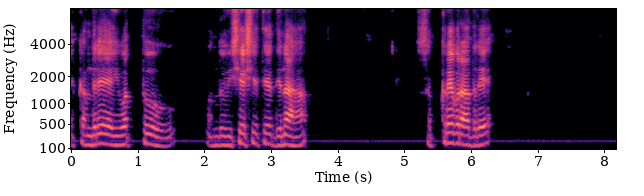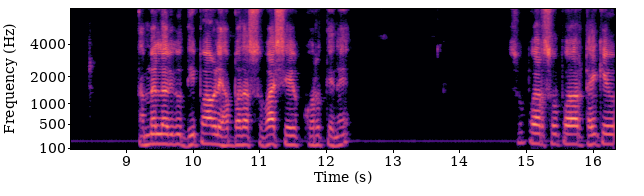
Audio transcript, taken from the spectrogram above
ಯಾಕಂದರೆ ಇವತ್ತು ಒಂದು ವಿಶೇಷತೆ ದಿನ. ಸಬ್ಸ್ಕ್ರೈಬರ್ ಆದರೆ ತಮ್ಮೆಲ್ಲರಿಗೂ ದೀಪಾವಳಿ ಹಬ್ಬದ ಶುಭಾಶಯ ಕೋರುತ್ತೇನೆ. Super super. Thank you.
